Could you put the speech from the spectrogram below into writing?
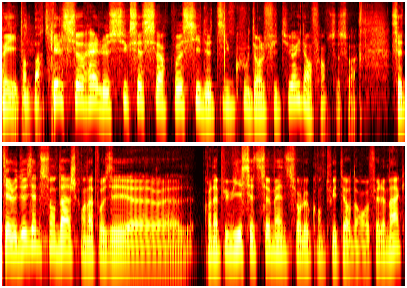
Oui. Temps de partir. Quel serait le successeur possible de Tim Cook dans le futur? Il est en forme ce soir. C'était le deuxième sondage qu'on a posé, euh, qu'on a publié cette semaine sur le compte Twitter dont Refait le Mac.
